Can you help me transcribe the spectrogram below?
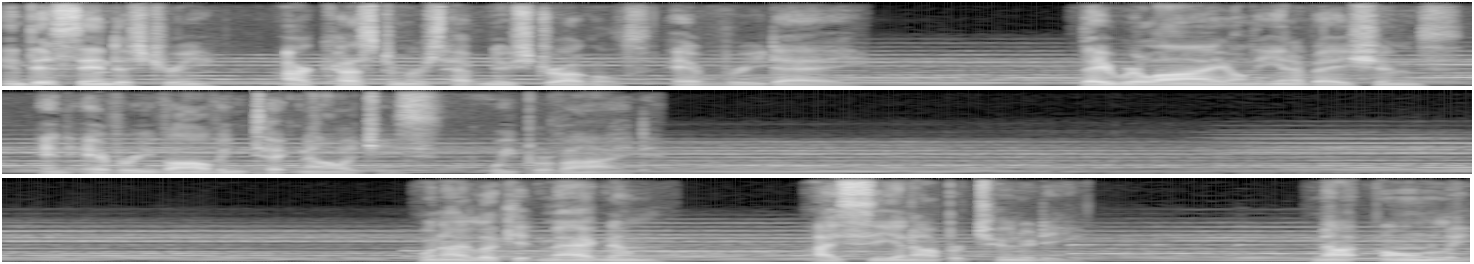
In this industry, our customers have new struggles every day. They rely on the innovations and ever evolving technologies we provide. When I look at Magnum, I see an opportunity not only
